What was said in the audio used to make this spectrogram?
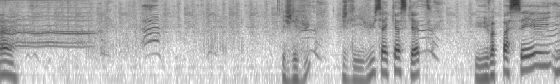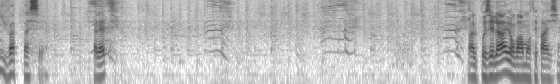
ouais. Et je l'ai vu. Je l'ai vu, sa casquette. Il va passer, il va passer. Palette. On va le poser là et on va remonter par ici.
